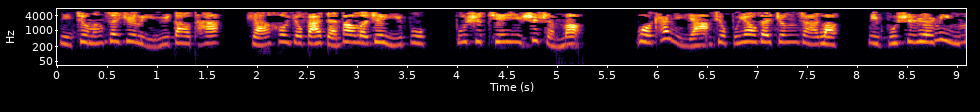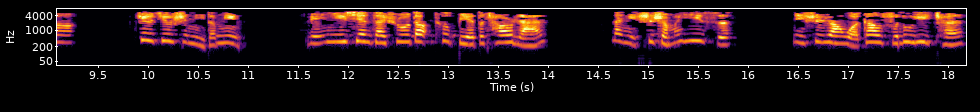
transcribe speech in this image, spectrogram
你就能在这里遇到他，然后又发展到了这一步，不是天意是什么？我看你呀，就不要再挣扎了。你不是认命吗？这就是你的命。”林一现在说的特别的超然，那你是什么意思？你是让我告诉陆亦辰，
